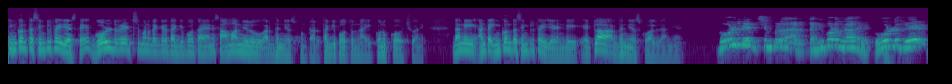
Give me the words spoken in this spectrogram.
ఇంకొంత సింప్లిఫై చేస్తే గోల్డ్ రేట్స్ మన దగ్గర తగ్గిపోతాయని సామాన్యులు అర్థం చేసుకుంటారు. తగ్గిపోతున్నాయి కొనుక్కోవచ్చు అని. దాన్ని అంటే ఇంకొంత సింప్లిఫై చేయండి. ఎట్లా అర్థం చేసుకోవాలి దాన్ని అని? గోల్డ్ రేట్ సింపుల్ తగ్గిపోవడం కాదండి. గోల్డ్ రేట్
